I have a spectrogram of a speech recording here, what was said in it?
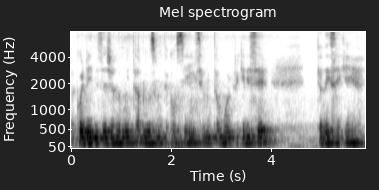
Acordei desejando muita luz, muita consciência, muito amor para aquele ser que eu nem sei quem é.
